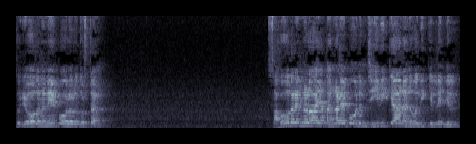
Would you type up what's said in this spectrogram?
ദുര്യോധനനെ പോലൊരു ദുഷ്ടൻ സഹോദരങ്ങളായ തങ്ങളെ പോലും ജീവിക്കാൻ അനുവദിക്കില്ലെങ്കിൽ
